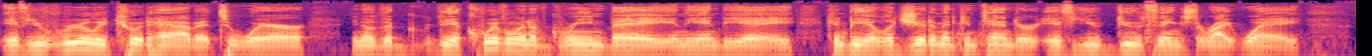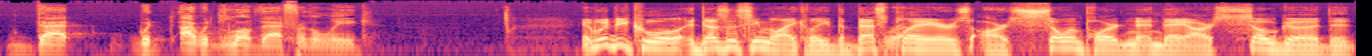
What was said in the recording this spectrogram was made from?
if you really could have it to where you know the the equivalent of Green Bay in the NBA can be a legitimate contender if you do things the right way, that would I would love that for the league. It would be cool. It doesn't seem likely. The best right. players are so important and they are so good that,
